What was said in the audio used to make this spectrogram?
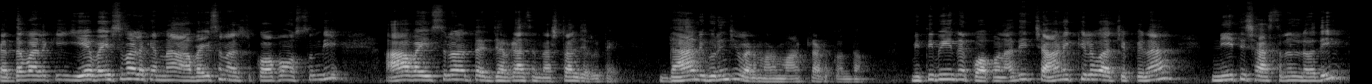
పెద్దవాళ్ళకి ఏ వయసు వాళ్ళకన్నా ఆ వయసు నష్ట కోపం వస్తుంది. ఆ వయసులో జరగాల్సిన నష్టాలు జరుగుతాయి. దాని గురించి ఇవాళ మనం మాట్లాడుకుందాం. మితిమీరిన కోపం. అది చాణక్యులు వారు చెప్పిన నీతి శాస్త్రంలో అది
